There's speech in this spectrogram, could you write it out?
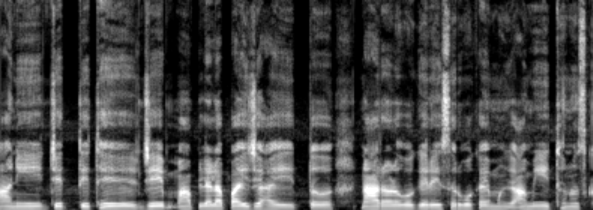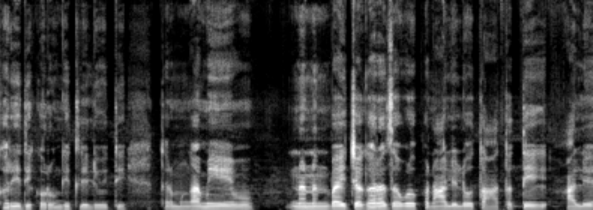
आणि जे तेथे जे आपल्याला पाहिजे आहे तर नारळ वगैरे सर्व काही मग आम्ही इथूनच खरेदी करून घेतलेली होती. तर मग आम्ही ननंदबाईच्या घराजवळ पण आलेलो होता. आता ते आले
